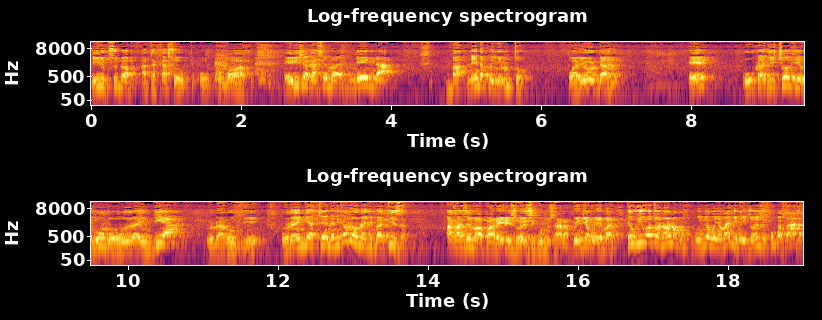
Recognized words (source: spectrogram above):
ili kusudi atakaswe ukoma wake. Elisha akasema nenda ba, nenda kwenye mto wa Jordan. Eh ukajichovye humo unaingia unarudi unaingia tena ni kama unajibatiza. Akasema hapana hili zoezi gumu sana kuingia kwenye maji. Leo hii watu wanaona kuingia kwenye maji ni zoezi kubwa sana.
